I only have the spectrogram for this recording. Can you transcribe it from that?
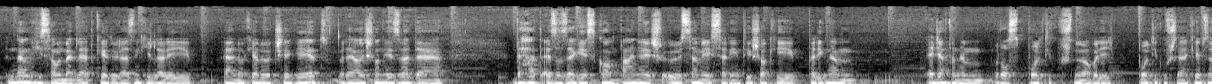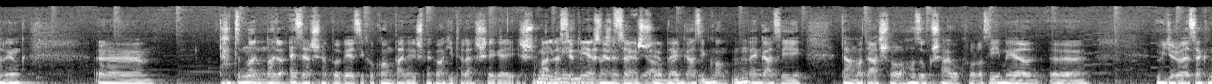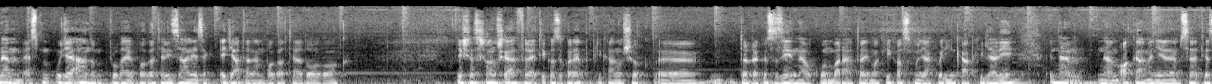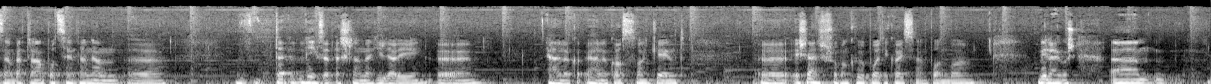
Nem hiszem, hogy meg lehet kérdőlezni Hillary elnök jelöltségét, reálisan nézve, de, de hát ez az egész kampánya, és ő személy szerint is, aki pedig nem egyáltalán nem rossz politikus nő, ahogy egy politikus elképzelünk, tehát nagy, nagy ezersebből vérzik a kampánya is, meg a hitelessége is. Már mi, mi, mi ez az ezersebb? A bengázi, kamp- uh-huh. bengázi támadásról, a hazugságokról, az e-mail ö, ügyről, ezek nem, ezt ugye állandóan próbáljuk bagatelizálni, ezek egyáltalán nem bagatel dolgok. És ezt sajnos elfelejtik azok a republikánusok, ö, többek között az én neokon barátaim, akik azt mondják, hogy inkább Hillary. Nem, nem, akármennyire nem szereti az ember Trumpot, szerintem nem ö, végzetes lenne Hillary ö, elnök, elnök asszonyként és elsősorban külpolitikai szempontból. Világos.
